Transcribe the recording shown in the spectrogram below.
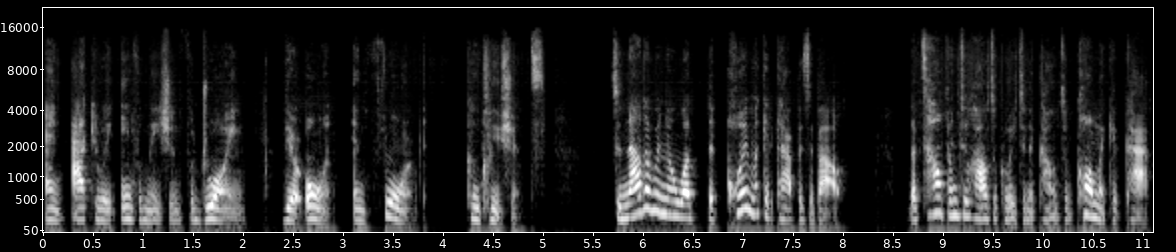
and accurate information for drawing their own informed conclusions. So now that we know what the CoinMarketCap is about, let's hop into how to create an account on CoinMarketCap.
